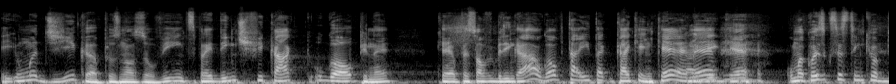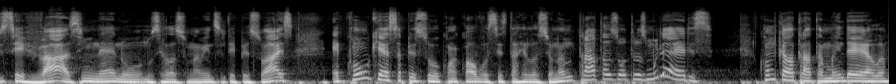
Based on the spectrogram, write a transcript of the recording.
E uma dica para os nossos ouvintes para identificar o golpe, né? Que aí o pessoal brinca, ah, o golpe tá aí, tá, cai quem quer, Cai né? quem quer. Uma coisa que vocês têm que observar, assim, né, no- nos relacionamentos interpessoais, é como que essa pessoa com a qual você está relacionando trata as outras mulheres. Como que ela trata a mãe dela,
